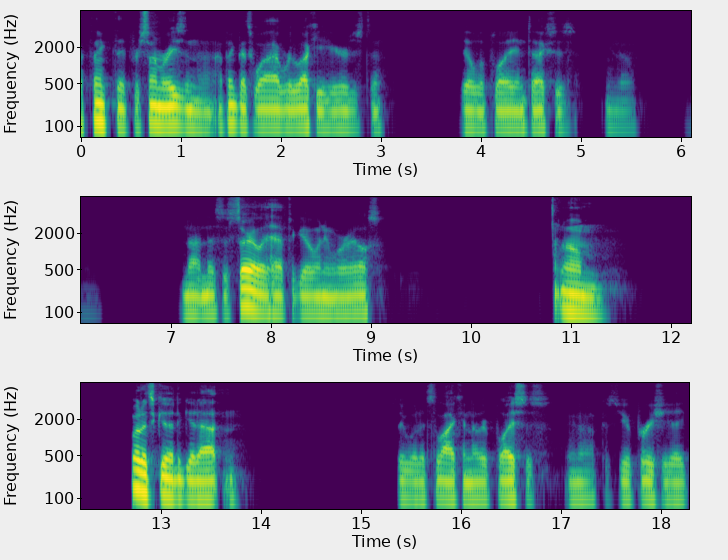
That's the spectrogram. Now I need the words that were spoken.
I think that for some reason, I think that's why we're lucky here, just to be able to play in Texas. You know, not necessarily have to go anywhere else. Um, but it's good to get out and see what it's like in other places, you know, because you appreciate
